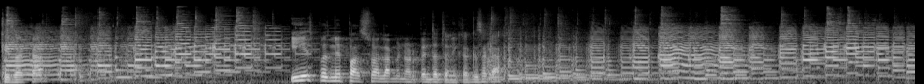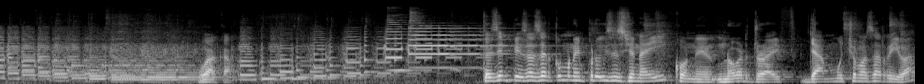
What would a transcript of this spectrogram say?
que es acá. Y después me paso a La menor pentatónica, que es acá. O acá. Entonces empieza a hacer como una improvisación ahí con un overdrive ya mucho más arriba.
